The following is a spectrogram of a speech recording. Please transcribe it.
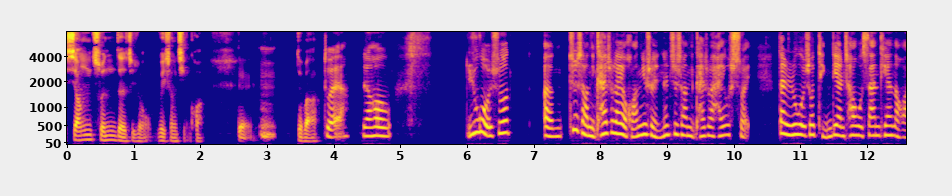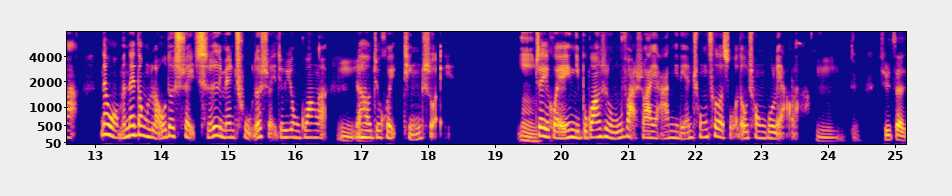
乡村的这种卫生情况，对，嗯，对吧？对啊。然后如果说，嗯，至少你开出来有黄泥水，那至少你开出来还有水。但如果说停电超过三天的话，那我们那栋楼的水池里面储的水就用光了，嗯，然后就会停水。嗯，这回你不光是无法刷牙，你连冲厕所都冲不了了。嗯，对，其实在，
